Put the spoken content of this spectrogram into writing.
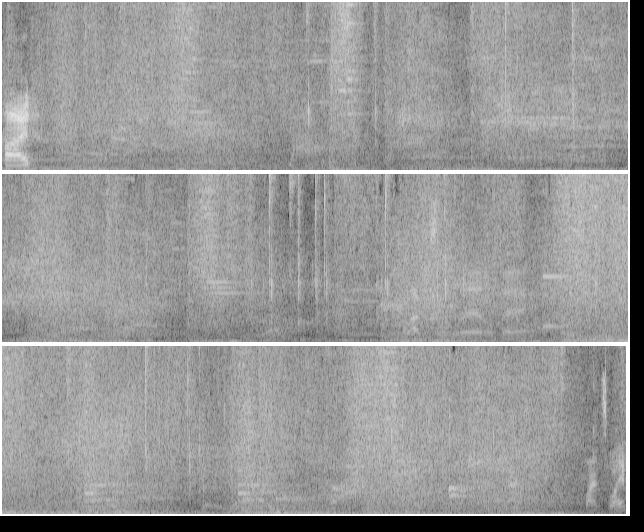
Hide. Swipe.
